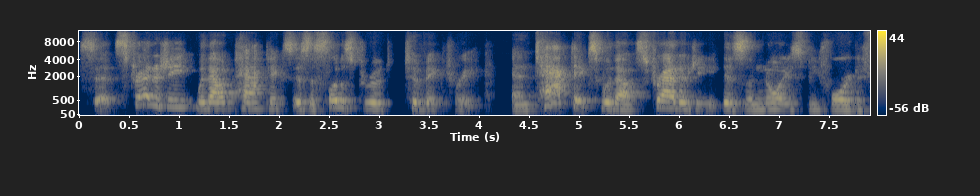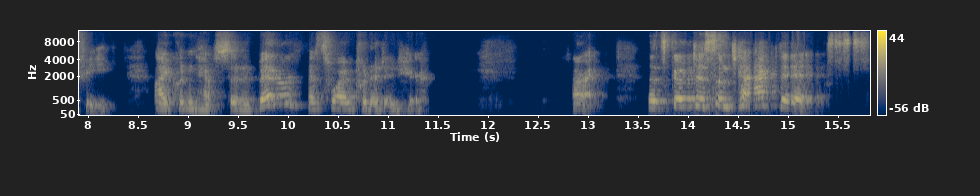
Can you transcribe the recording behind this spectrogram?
said, strategy without tactics is the slowest route to victory. And tactics without strategy is the noise before defeat. I couldn't have said it better. That's why I put it in here. All right, let's go to some tactics.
